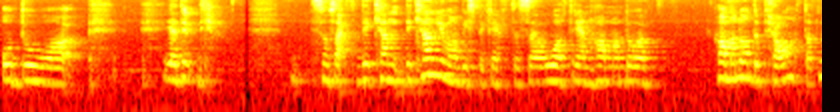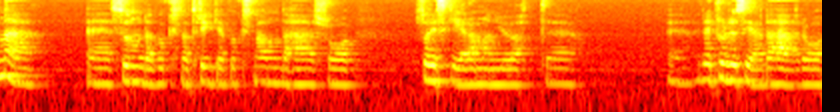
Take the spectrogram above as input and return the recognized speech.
och då, ja det, som sagt, det kan, det kan ju vara en viss bekräftelse och återigen har man då, har man då inte pratat med eh, sunda vuxna, trygga vuxna om det här så, så riskerar man ju att eh, eh reproducera det här och,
